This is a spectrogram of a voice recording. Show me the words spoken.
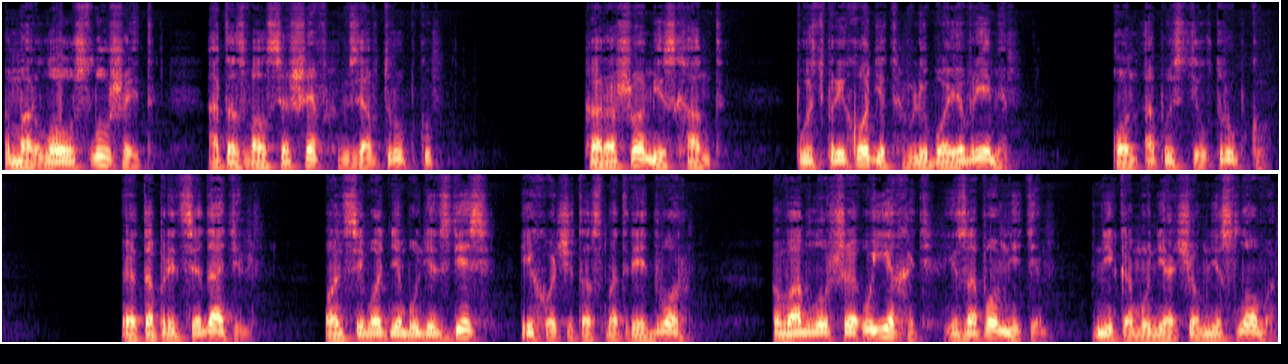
«Марлоу слушает», — отозвался шеф, взяв трубку. «Хорошо, мисс Хант. Пусть приходит в любое время». Он опустил трубку. «Это председатель. Он сегодня будет здесь и хочет осмотреть двор. Вам лучше уехать и запомните, никому ни о чем ни слова.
